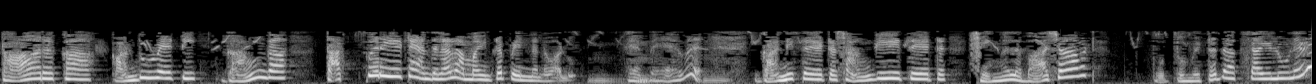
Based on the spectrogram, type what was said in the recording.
තාරකා කඳු වැටි ගංගා තත්පරයට ඇඳලා ළමයින්ට පෙන්නනවලු. හැබෑව ගණිතයට සංගීතයට සිංහල භාෂාවට පුදුමෙට දක්ෂයිලු නේ.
